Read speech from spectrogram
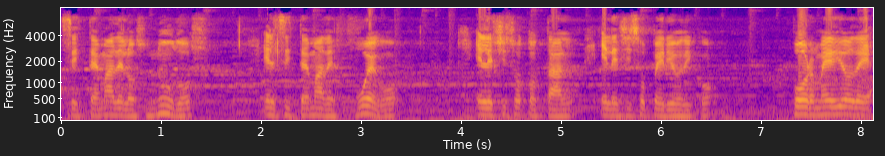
sistema de los nudos, el sistema de fuego, el hechizo total, el hechizo periódico, por medio de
